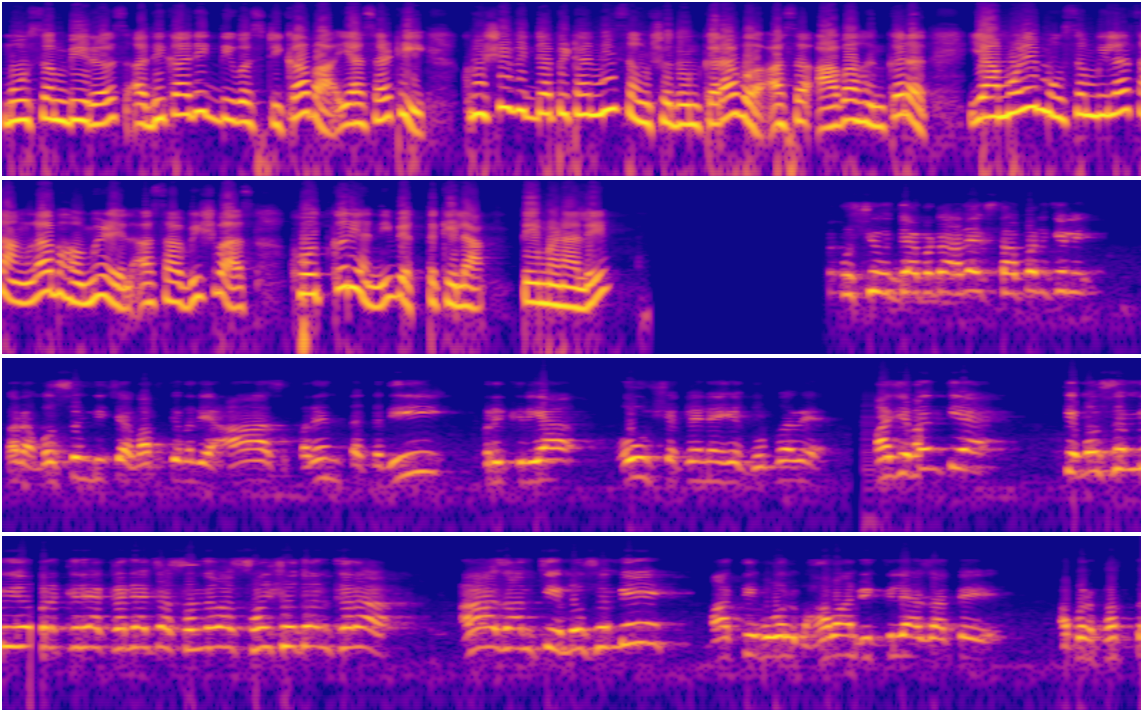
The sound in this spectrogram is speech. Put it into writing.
मोसंबी रस अधिकाधिक दिवस टिकावा यासाठी कृषी विद्यापीठांनी संशोधन करावं असं आवाहन करत यामुळे मोसंबीला चांगला भाव मिळेल असा विश्वास खोतकर यांनी व्यक्त केला. ते म्हणाले कृषी विद्यापीठ अनेक स्थापन केली पण मोसंबीच्या बाबतीमध्ये आजपर्यंत कधी प्रक्रिया होऊ शकले नाही हे दुर्दैव आहे. माझी विनंती आहे की मोसंबी प्रक्रिया करण्याच्या संदर्भात संशोधन करा. आज आमची मोसंबी मातीबोल भावान विकल्या जाते. आपण फक्त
